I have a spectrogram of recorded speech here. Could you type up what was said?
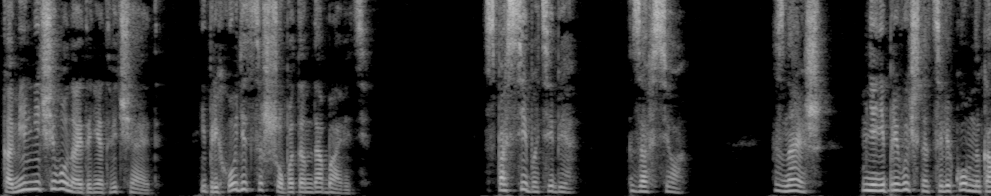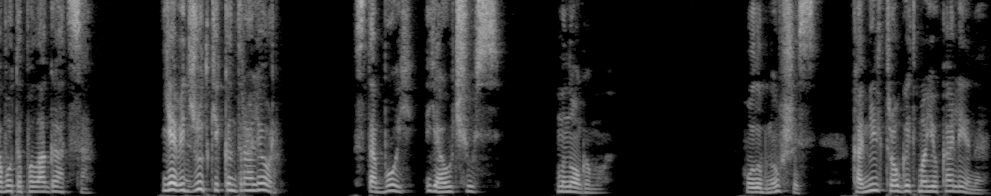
Камиль ничего на это не отвечает, и приходится шепотом добавить. «Спасибо тебе за все. Знаешь, мне непривычно целиком на кого-то полагаться. Я ведь жуткий контролер, с тобой я учусь многому. Улыбнувшись, Камиль трогает мое колено,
